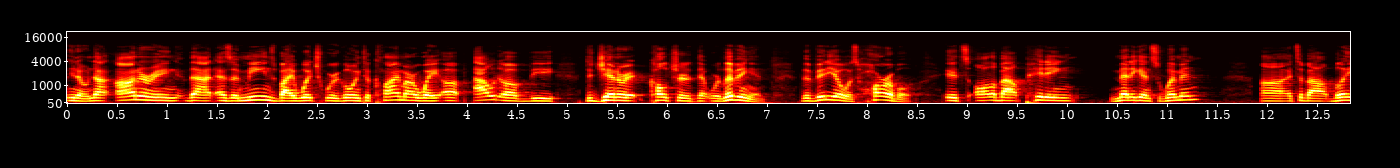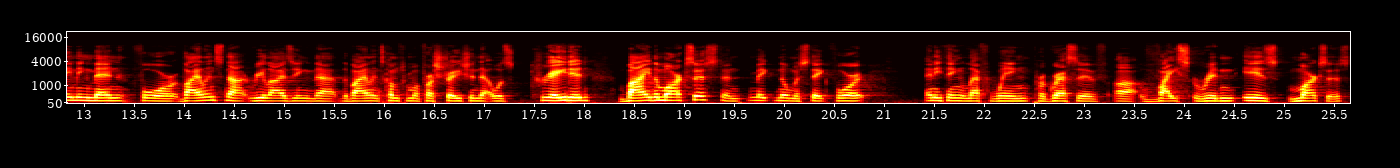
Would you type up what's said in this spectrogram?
you know, not honoring that as a means by which we're going to climb our way up out of the degenerate culture that we're living in. The video is horrible. It's all about pitting men against women. Uh, it's about blaming men for violence, not realizing that the violence comes from a frustration that was created by the Marxist. And make no mistake for it, anything left wing, progressive, uh, vice ridden is Marxist.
